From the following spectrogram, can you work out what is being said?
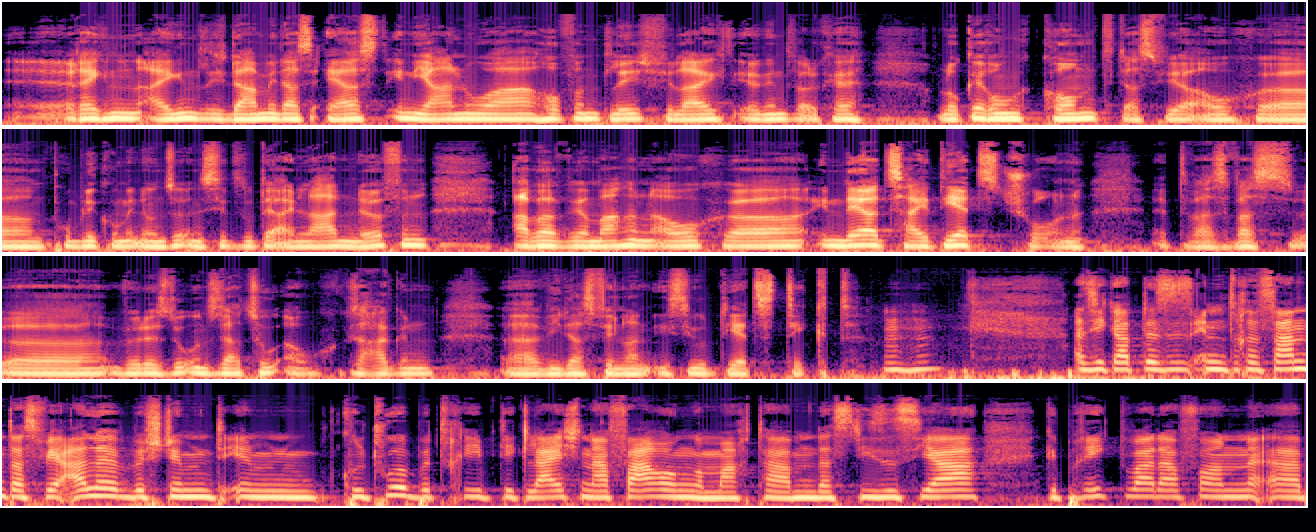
äh, rechnen eigentlich damit, dass erst im Januar hoffentlich vielleicht irgendwelche Lockerung kommt, dass wir auch äh, Publikum in unsere Institute einladen dürfen. Aber wir machen auch äh, in der Zeit jetzt schon etwas. Was äh, würdest du uns dazu auch sagen, äh, wie das Finnland-Institut jetzt tickt? Mhm. Also ich glaube, das ist interessant, dass wir alle bestimmt im Kulturbetrieb die gleichen Erfahrungen gemacht haben, dass dieses Jahr geprägt war davon, äh,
